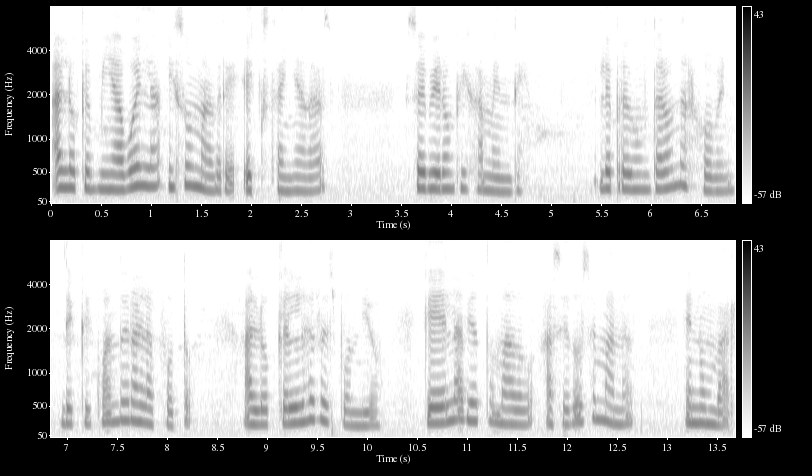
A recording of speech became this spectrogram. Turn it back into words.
A lo que mi abuela y su madre, extrañadas, se vieron fijamente. Le preguntaron al joven de que cuándo era la foto, a lo que él les respondió que él había tomado hace dos semanas en un bar.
